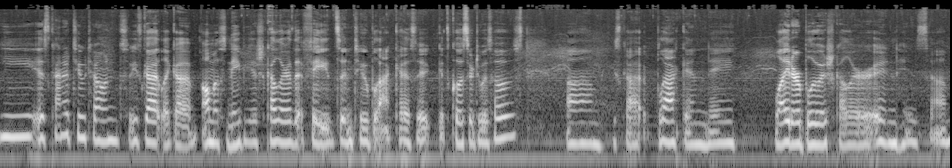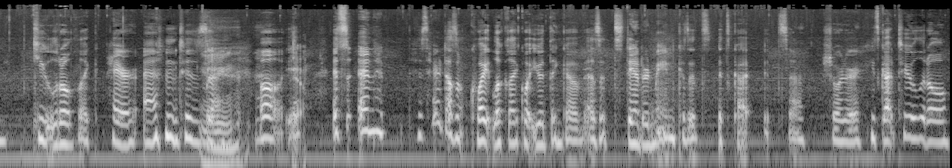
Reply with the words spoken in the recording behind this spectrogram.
He is kind of two toned, so he's got like a almost navyish color that fades into black as it gets closer to his hose. Um, he's got black and a lighter bluish color in his um, cute little like hair and his. Uh, well, yeah. Yeah. It's and his hair doesn't quite look like what you would think of as a standard mane because it's it's cut. It's uh, shorter. He's got two little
